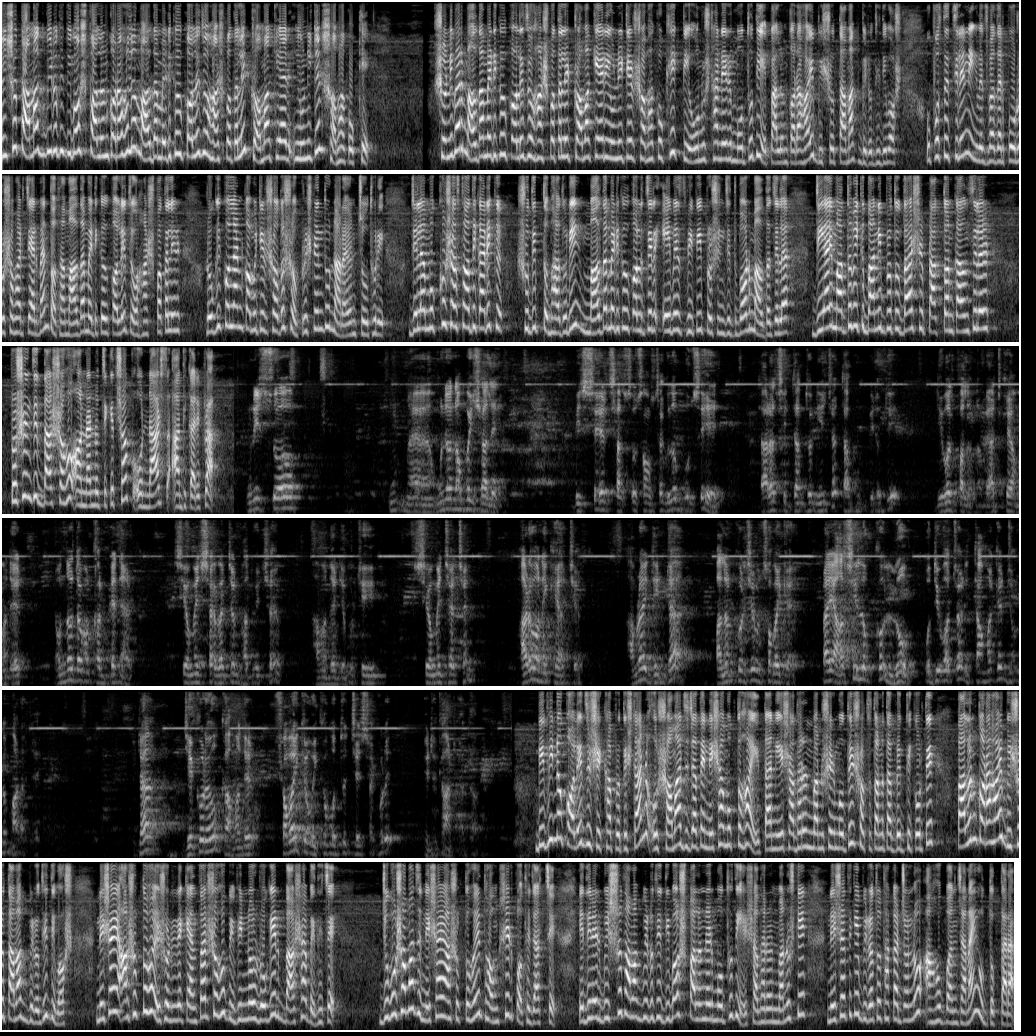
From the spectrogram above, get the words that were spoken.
বিশ্ব তামাক বিরোধী দিবস পালন করা হলো মালদা মেডিকেল কলেজ ও হাসপাতালের ট্রমা কেয়ার ইউনিটের সভাকক্ষে। শনিবার মালদা মেডিকেল কলেজ ও হাসপাতালের ট্রমা কেয়ার ইউনিটের সভাকক্ষে একটি অনুষ্ঠানের মধ্য দিয়ে পালন করা হয় বিশ্ব তামাক বিরোধী দিবস। উপস্থিত ছিলেন ইংরেজবাজার পৌরসভার চেয়ারম্যান তথা মালদা মেডিকেল কলেজ ও হাসপাতালের রোগী কল্যাণ কমিটির সদস্য কৃষ্ণেন্দু নারায়ণ চৌধুরী। জেলা মুখ্য স্বাস্থ্য আধিকারিক সুদীপ্ত ভাদুরী, মালদা মেডিকেল কলেজের এমএসভিপি প্রসেনজিৎ বর, মালদা জেলা ডিআই মাধ্যমিক বাণীব্রত দাস, প্রাক্তন কাউন্সিলর প্রসেনজিৎ দাস সহ অন্যান্য চিকিৎসক ও নার্স আধিকারিকরা। উনিশশো উননব্বই সালে বিশ্বের স্বাস্থ্য সংস্থাগুলো বসে তারা সিদ্ধান্ত নিয়েছে তামাক বিরোধী দিবস পালন হবে। আজকে আমাদের অন্যতম কনভেনার সিওমেজ সাহেব আছেন ভাদুই সাহেব, আমাদের ডেপুটি সিওমেজ আছেন, আরও অনেকে আছেন। আমরা এই দিনটা পালন করছি এবং সবাইকে। প্রায় আশি লক্ষ লোক প্রতি বছর তামাকের জন্য মারা যায়। এটা যে করে হোক, আমাদের সবাইকে ঐক্যবদ্ধ চেষ্টা করে এটাকে আটকাতে হবে। বিভিন্ন কলেজ, শিক্ষা প্রতিষ্ঠান ও সমাজ যাতে নেশামুক্ত হয়, তা নিয়ে সাধারণ মানুষের মধ্যে সচেতনতা বৃদ্ধি করতে পালন করা হয় বিশ্ব তামাক বিরোধী দিবস। নেশায় আসক্ত হয়ে শরীরে ক্যান্সার সহ বিভিন্ন রোগের বাসা বেঁধেছে। যুব সমাজ নেশায় আসক্ত হয়ে ধ্বংসের পথে যাচ্ছে। এদিনের বিশ্ব তামাক বিরোধী দিবস পালনের মধ্য দিয়ে সাধারণ মানুষকে নেশা থেকে বিরত থাকার জন্য আহ্বান জানায় উদ্যোক্তারা।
